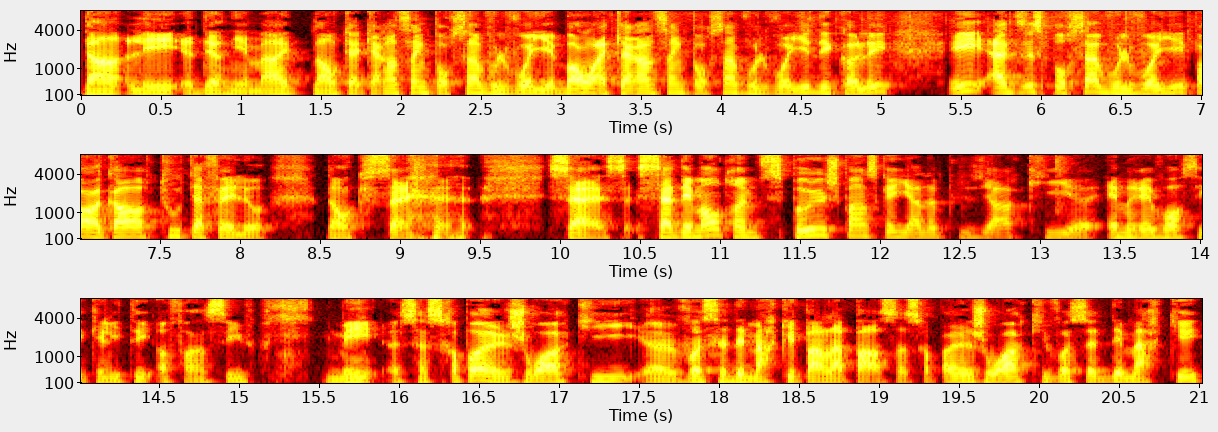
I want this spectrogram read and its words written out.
dans les derniers mètres. Donc, à 45% vous le voyez bon, à 45% vous le voyez décoller, et à 10% vous le voyez pas encore tout à fait là. Donc, ça, ça, démontre un petit peu, je pense qu'il y en a plusieurs qui euh, aimeraient voir ses qualités offensives, mais euh, ça sera pas un joueur qui euh, va se démarquer par la passe, ça sera pas un joueur qui va se démarquer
